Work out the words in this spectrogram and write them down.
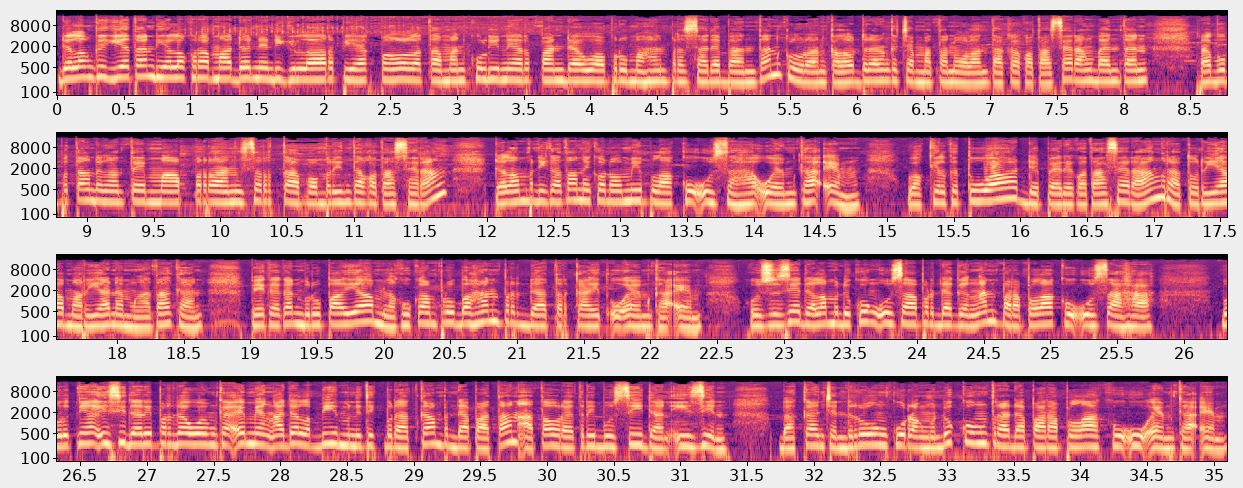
Dalam kegiatan dialog Ramadan yang digelar pihak pengelola Taman Kuliner Pandawa Perumahan Persada Banten, Kelurahan Kalodran, Kecamatan Walantaka, Kota Serang, Banten, Rabu petang dengan tema peran serta pemerintah Kota Serang dalam peningkatan ekonomi pelaku usaha UMKM. Wakil Ketua DPRD Kota Serang, Ratu Ria Mariana mengatakan, pihak akan berupaya melakukan perubahan perda terkait UMKM, khususnya dalam mendukung usaha perdagangan para pelaku usaha. Menurutnya isi dari perda UMKM yang ada lebih menitik beratkan pendapatan atau retribusi dan izin, bahkan cenderung kurang mendukung terhadap para pelaku UMKM.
